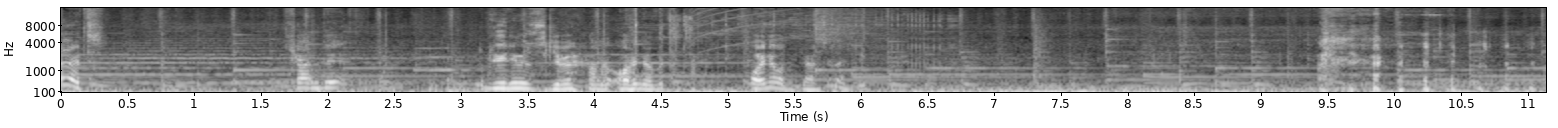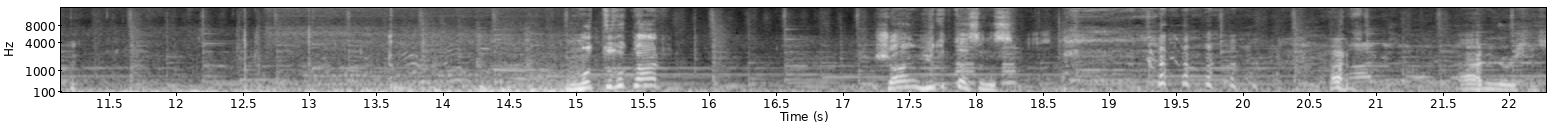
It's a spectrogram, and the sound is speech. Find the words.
Evet. Kendi düğünümüz gibi hani oynadık. Oynamadık gerçi de. Mutluluklar. Şu an YouTube'dasınız. hadi görüşürüz.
